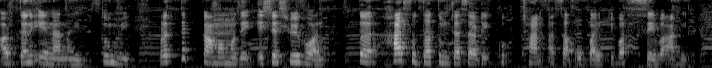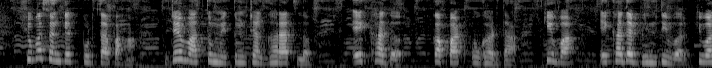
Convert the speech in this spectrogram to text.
अडचणी येणार नाही. तुम्ही प्रत्येक कामामध्ये यशस्वी व्हाल. तर हा सुद्धा तुमच्यासाठी खूप छान असा उपाय किंवा सेवा आहे. शुभ संकेत पुढचा पहा. जेव्हा तुम्ही तुमच्या घरातलं एखादं कपाट उघडता किंवा एखाद्या भिंतीवर किंवा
